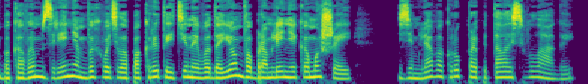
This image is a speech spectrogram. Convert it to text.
Боковым зрением выхватила покрытый тиной водоем в обрамлении камышей. Земля вокруг пропиталась влагой.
